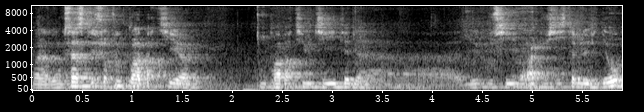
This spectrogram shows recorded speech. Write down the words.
Voilà, donc ça, c'était surtout pour la partie, pour la partie utilité du, système de vidéo.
